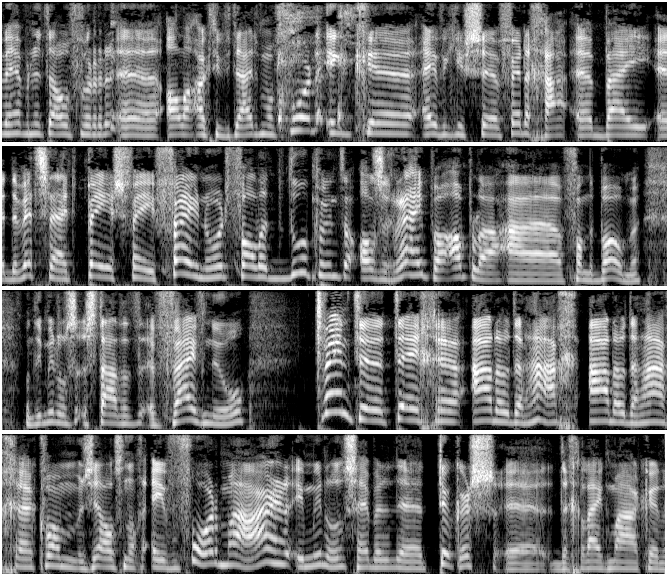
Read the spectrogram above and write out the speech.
we hebben het over eh, alle activiteiten. Maar voordat ik eh, eventjes eh, verder ga. eh, bij eh, de wedstrijd PSV Feyenoord vallen de doelpunten als rijpe appelen eh, van de bomen. Want inmiddels staat het 5-0. Twente tegen ADO Den Haag. ADO Den Haag eh, kwam zelfs nog even voor. Maar inmiddels hebben de Tukkers, eh, de gelijkmaker,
